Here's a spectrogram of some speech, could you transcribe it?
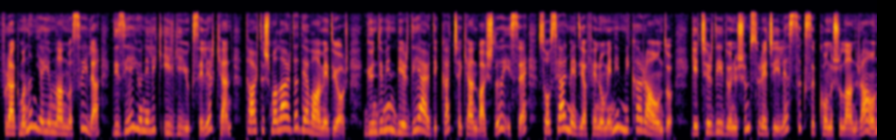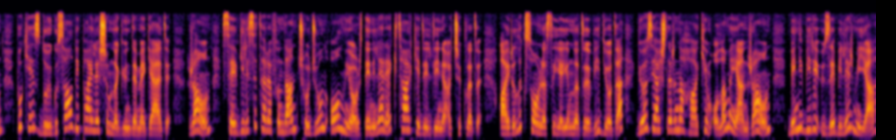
Fragmanın yayımlanmasıyla diziye yönelik ilgi yükselirken tartışmalar da devam ediyor. Gündemin bir diğer dikkat çeken başlığı ise sosyal medya fenomeni Mika Raun'du. Geçirdiği dönüşüm süreciyle sık sık konuşulan Raun, bu kez duygusal bir paylaşımla gündeme geldi. Raun, sevgilisi tarafından çocuğun olmuyor denilerek terk edildiğini açıkladı. Ayrılık sonrası yayımladığı videoda gözyaşlarına hakim olamayan Raun, beni biri üzebilir mi ya,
